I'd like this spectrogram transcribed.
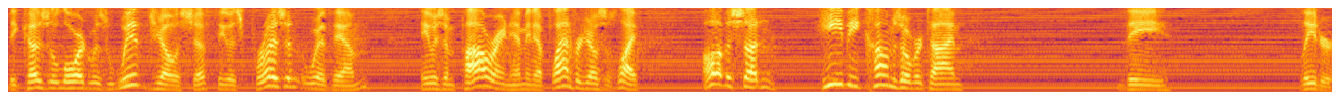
because the Lord was with Joseph, he was present with him, he was empowering him, and had a plan for Joseph's life, all of a sudden, he becomes, over time, the leader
